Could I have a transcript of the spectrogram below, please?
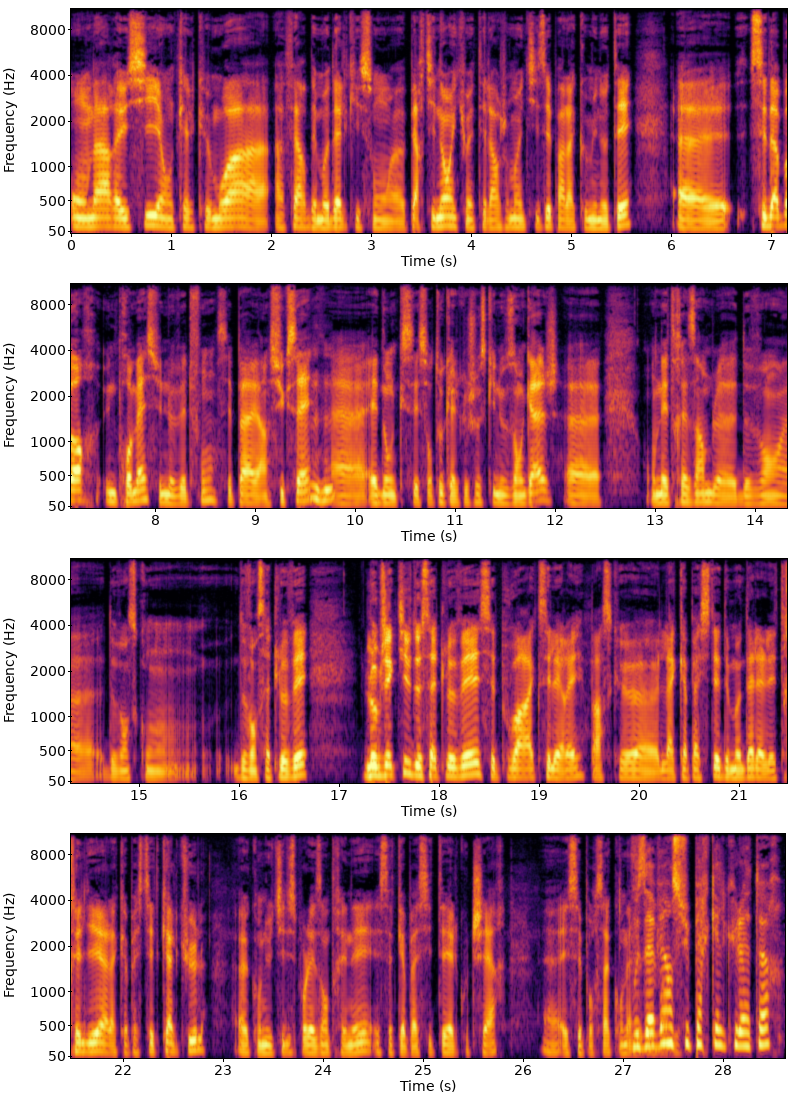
on a réussi en quelques mois à, faire des modèles qui sont euh, pertinents et qui ont été largement utilisés par la communauté. Euh, c'est d'abord une promesse, une levée de fonds. C'est pas un succès, mhm. euh, et donc c'est surtout quelque chose qui nous engage. Euh, on est très humble devant devant ce qu'on devant cette levée. L'objectif de cette levée, c'est de pouvoir accélérer parce que la capacité des modèles, elle est très liée à la capacité de calcul qu'on utilise pour les entraîner et cette capacité, elle coûte cher et c'est pour ça qu'on a. Vous avez un super calculateur?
